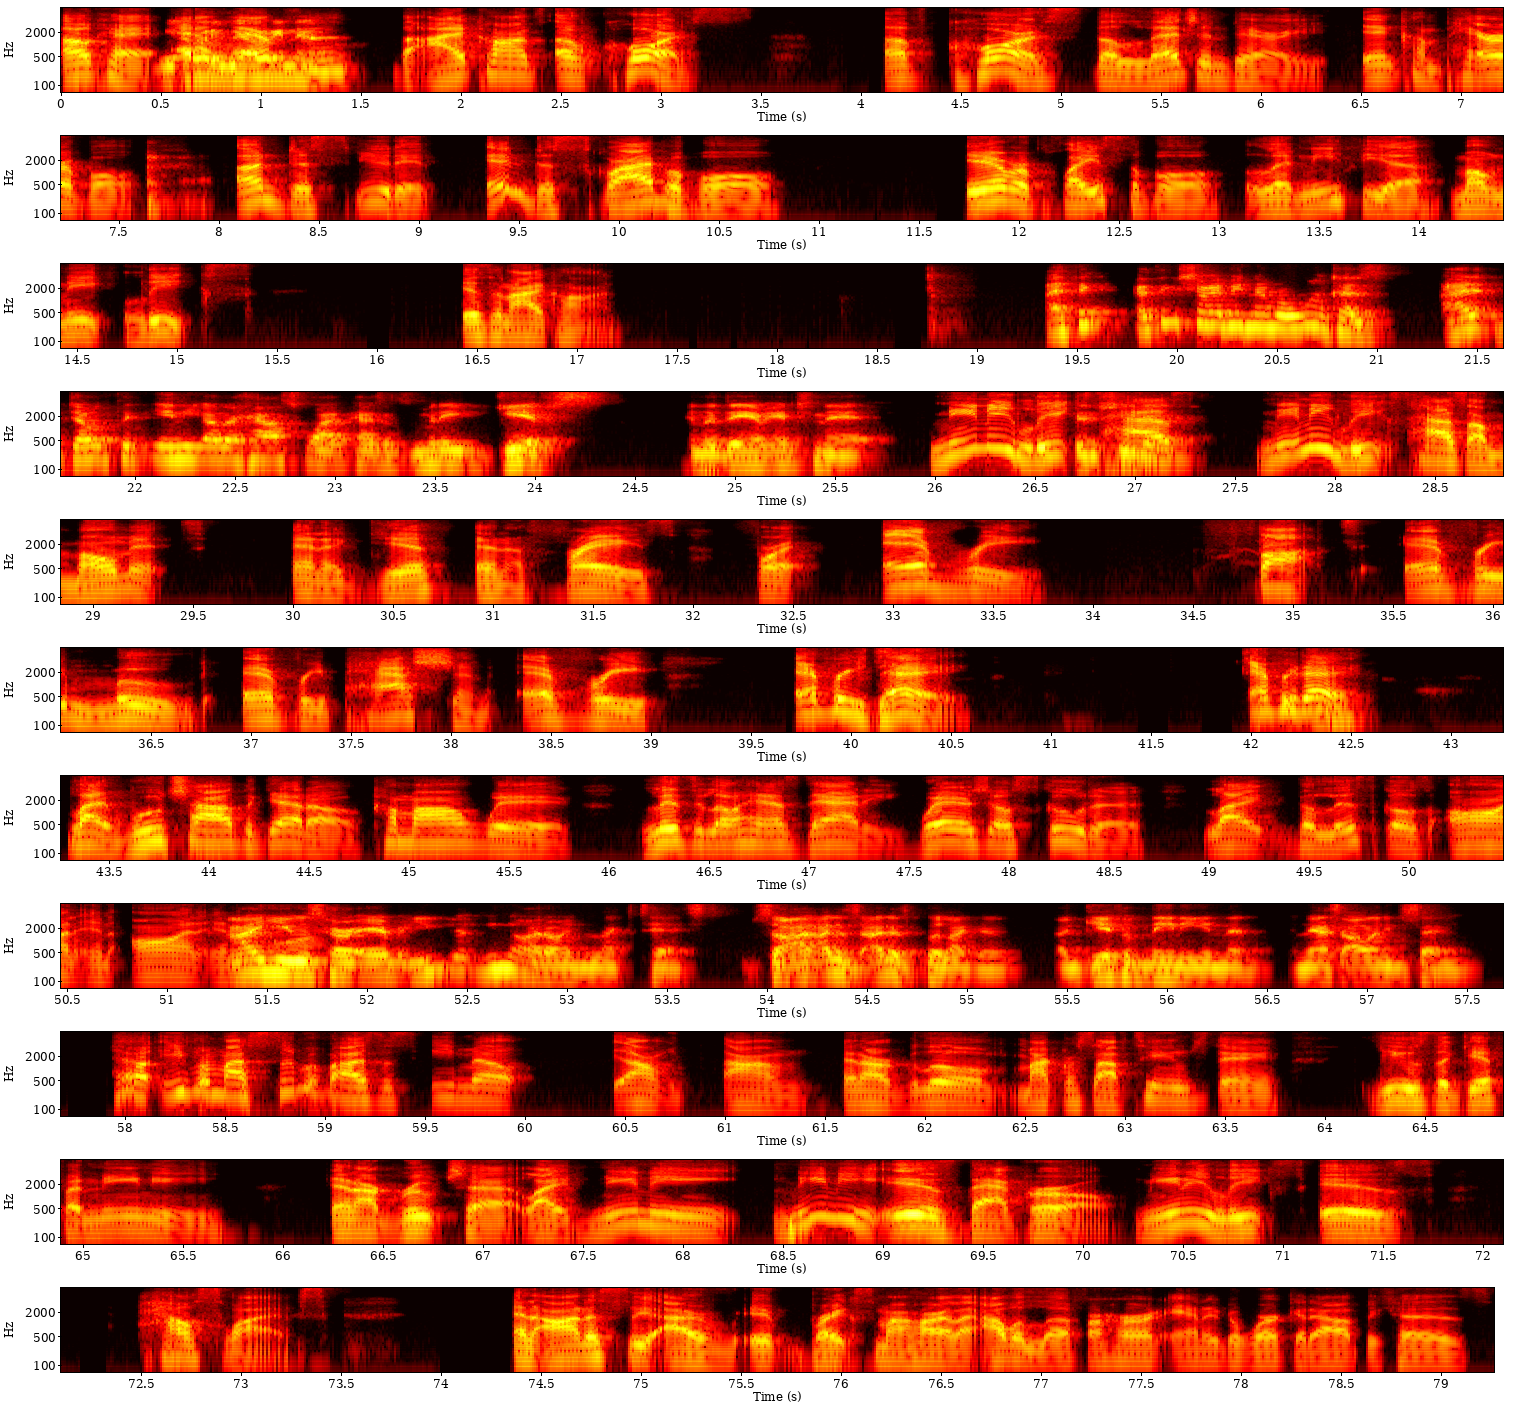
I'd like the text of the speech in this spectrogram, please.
Okay, we already, Atlanta, we already know the icons, of course, of course, the legendary, incomparable, undisputed, indescribable, irreplaceable Linnethia Monique Leakes is an icon. I think I think she might be number one because I don't think any other housewife has as many gifts in the damn internet. NeNe Leakes has does. NeNe Leakes has a moment and a gift and a phrase for every thought, every mood, every passion, every every day. Every day. Mm. Like Woo Child the Ghetto. Come on with Lindsay Lohan's daddy. Where's your scooter? Like the list goes on and on and I on. use her every you you know I don't even like to text. So I, I just I just put like a, a gif of NeNe in that and that's all I need to say. Hell, even my supervisor's email um um in our little Microsoft Teams thing use the gif of NeNe in our group chat. Like NeNe, NeNe is that girl. NeNe Leakes is housewives. And honestly, I it breaks my heart. Like I would love for her and Annie to work it out because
